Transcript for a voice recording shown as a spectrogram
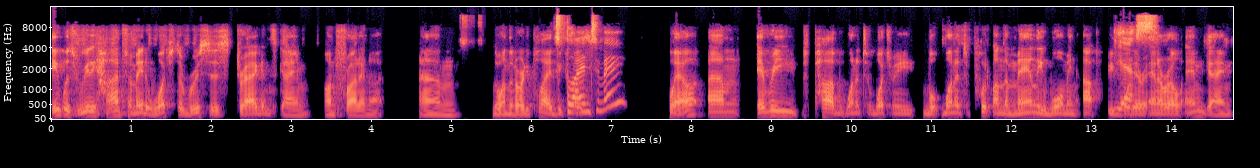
it was really hard for me to watch the Roosters Dragons game on Friday night um, the one that already played. Explain because, to me. Well, um, every pub wanted to watch me, wanted to put on the Manly warming up before yes. their NRLM game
